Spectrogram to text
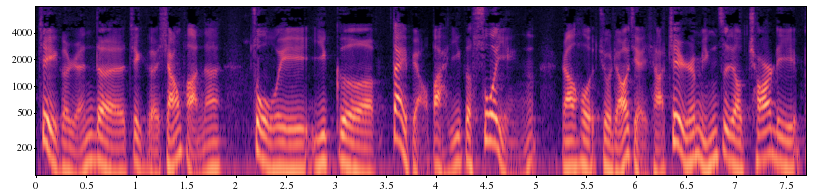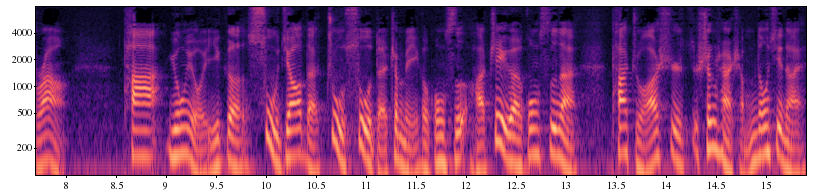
这个人的这个想法呢。作为一个代表吧，一个缩影，然后就了解一下，这人名字叫 Charlie Brown，他拥有一个塑胶的注塑的这么一个公司啊。这个公司呢，它主要是生产什么东西呢？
